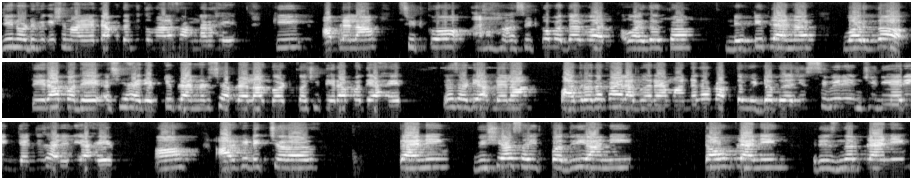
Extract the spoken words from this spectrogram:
जे नोटिफिकेशन आले त्याबद्दल मी तुम्हाला सांगणार आहे की आपल्याला सिटको सिटको बद्दल वर्ग डेप्टी प्लॅनर वर्ग तेरा पदे अशी आहे डेप्टी प्लॅनरची आपल्याला गट कशी तेरा पदे आहेत त्यासाठी आपल्याला पात्रता काय लागणार आहे मान्यता प्राप्त विद्यापीठाची सिव्हिल इंजिनिअरिंग ज्यांची झालेली आहे आर्किटेक्चरल प्लॅनिंग विषयासहित पदवी आणि town planning regional planning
